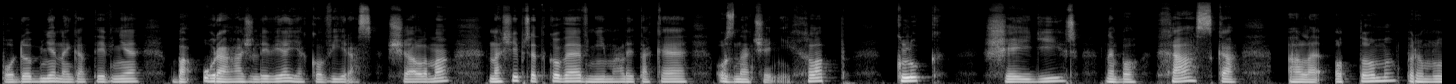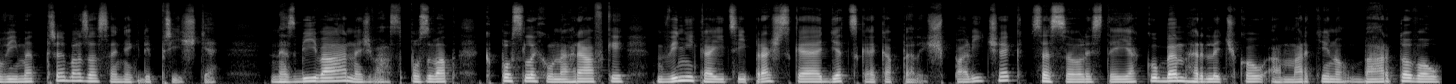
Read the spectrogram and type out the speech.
Podobně negativně, ba urážlivě jako výraz šelma, naši předkové vnímali také označení chlap, kluk, šejdíř nebo cháska, ale o tom promluvíme třeba zase někdy příště. Nezbývá, než vás pozvat k poslechu nahrávky vynikající pražské dětské kapely Špalíček se solisty Jakubem Hrdličkou a Martinou Bártovou.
